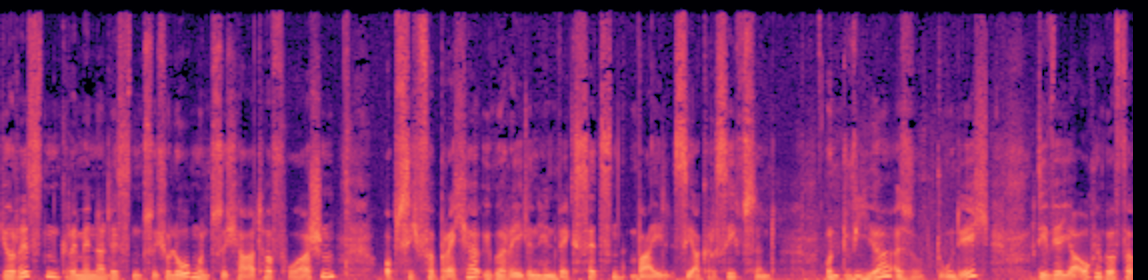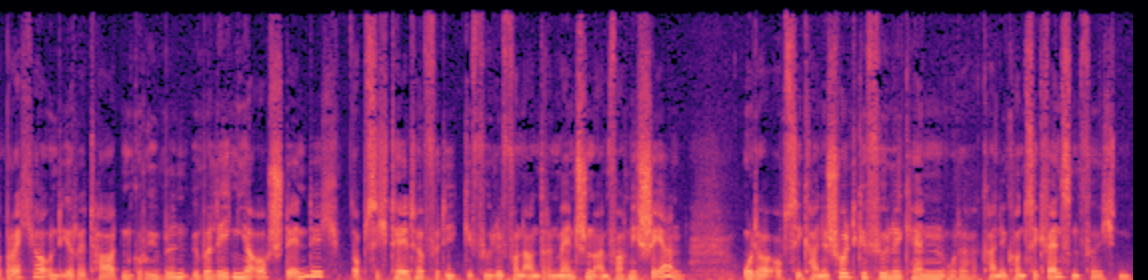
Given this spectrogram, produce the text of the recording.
Juristen, Kriminalisten, Psychologen und Psychiater forschen, ob sich Verbrecher über Regeln hinwegsetzen, weil sie aggressiv sind. Und wir, also du und ich, die wir ja auch über Verbrecher und ihre Taten grübeln, überlegen ja auch ständig, ob sich Täter für die Gefühle von anderen Menschen einfach nicht scheren oder ob sie keine Schuldgefühle kennen oder keine Konsequenzen fürchten.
